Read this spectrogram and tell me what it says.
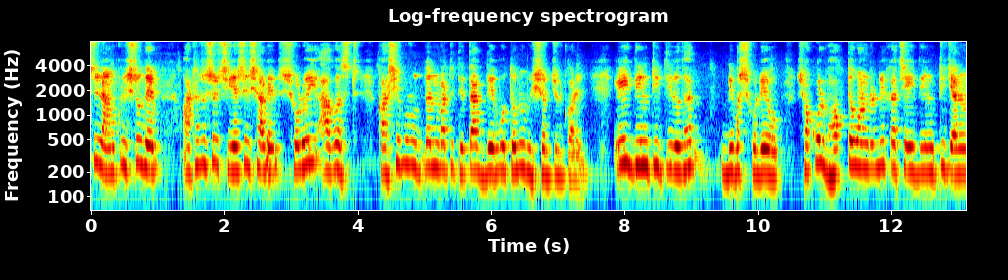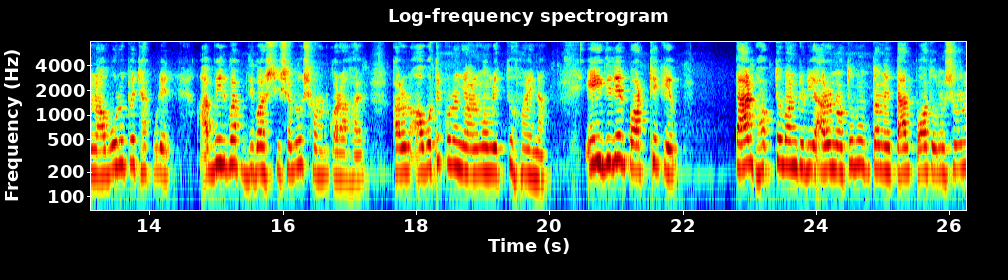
শ্রী রামকৃষ্ণদেব আঠারোশো ছিয়াশি সালের ষোলোই আগস্ট কাশীপুর উদ্যানবাটিতে তার দেবতনু বিসর্জন করেন। এই দিনটি তিরোধান দিবস হলেও সকল ভক্তমণ্ডলীর কাছে এই দিনটি যেন নবরূপে ঠাকুরের আবির্ভাব দিবস হিসেবেও স্মরণ করা হয়, কারণ অবতে কোনো জন্ম মৃত্যু হয় না। এই দিনের পর থেকে তার ভক্তমণ্ডলী আরও নতুন উদ্যমে তার পথ অনুসরণ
